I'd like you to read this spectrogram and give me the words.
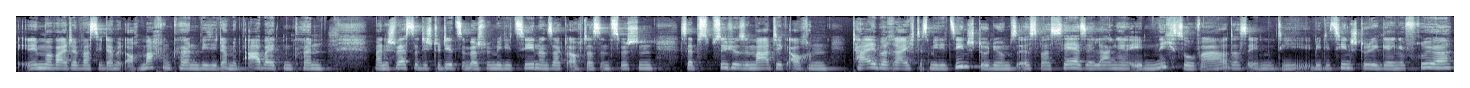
immer weiter, was sie damit auch machen können, wie sie damit arbeiten können. Meine Schwester, die studiert zum Beispiel Medizin und sagt auch, dass inzwischen selbst Psychosomatik auch ein Teilbereich des Medizinstudiums ist, was sehr, sehr lange eben nicht so war, dass eben die Medizinstudiengänge früher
